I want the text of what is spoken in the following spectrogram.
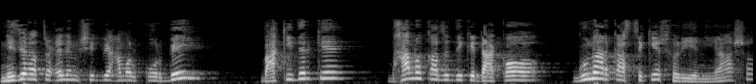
নিজেরা তো এলেম শিখবে, আমল করবেই। বাকিদেরকে ভালো কাজের দিকে ডাক গুনার কাজ থেকে সরিয়ে নিয়ে আসো,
